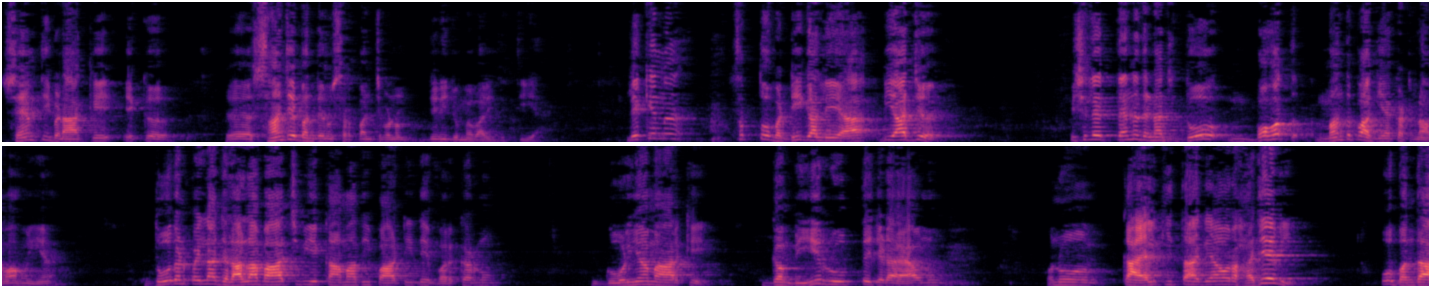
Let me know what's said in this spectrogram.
ਸਹਿਮਤੀ ਬਣਾ ਕੇ ਇੱਕ ਸਾਂਝੇ ਬੰਦੇ ਨੂੰ ਸਰਪੰਚ ਬਣਨ ਦੀ ਜ਼ਿੰਮੇਵਾਰੀ ਦਿੱਤੀ ਹੈ ਲੇਕਿਨ ਸਭ ਤੋਂ ਵੱਡੀ ਗੱਲ ਇਹ ਆ ਵੀ ਅੱਜ ਪਿਛਲੇ 3 ਦਿਨਾਂ 'ਚ ਦੋ ਬਹੁਤ ਮੰਦਭਾਗੀਆਂ ਘਟਨਾਵਾਂ ਹੋਈਆਂ। ਦੋ ਦਿਨ ਪਹਿਲਾਂ ਜਲਾਲਾਬਾਦ 'ਚ ਵੀ ਇੱਕ ਆਮ ਆਦਮੀ ਪਾਰਟੀ ਦੇ ਵਰਕਰ ਨੂੰ ਗੋਲੀਆਂ ਮਾਰ ਕੇ ਗੰਭੀਰ ਰੂਪ ਤੇ ਜਿਹੜਾ ਆ ਉਹਨੂੰ ਉਹਨੂੰ ਘਾਇਲ ਕੀਤਾ ਗਿਆ ਔਰ ਹਜੇ ਵੀ ਉਹ ਬੰਦਾ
